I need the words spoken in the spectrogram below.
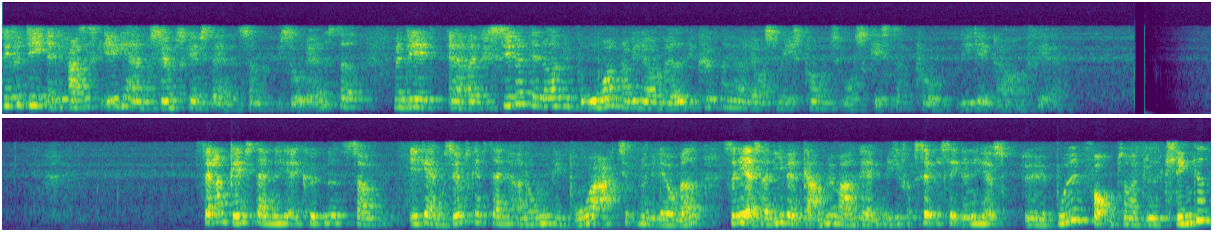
Det er fordi, at det faktisk ikke er museumsgenstande, som vi så et andet sted, men det er rekvisitter, det er noget, vi bruger, når vi laver mad i køkkenet og laver smagsprøver til vores gæster på weekender og ferier. Selvom genstandene her i køkkenet, som ikke er museumsgenstande og nogen vi bruger aktivt, når vi laver mad, så er de altså alligevel gamle mange af dem. I kan fx se denne her øh, budingform, som er blevet klinket,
